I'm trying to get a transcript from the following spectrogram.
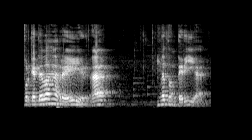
¿por qué te vas a reír? ¿Ah? Una tontería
